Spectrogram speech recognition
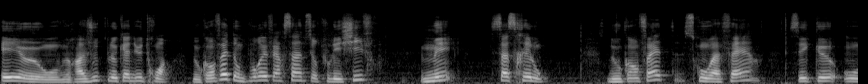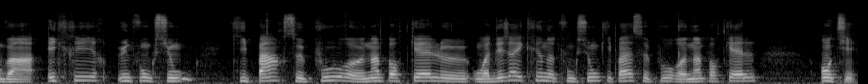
Et euh, on rajoute le cas du 3. Donc en fait, on pourrait faire ça sur tous les chiffres, mais ça serait long. Donc en fait, ce qu'on va faire, c'est qu'on va écrire une fonction qui passe pour euh, n'importe quel... Euh, on va déjà écrire notre fonction qui passe pour n'importe quel entier.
